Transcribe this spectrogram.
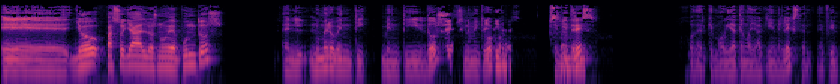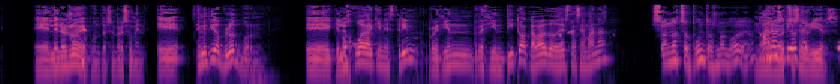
Eh, yo paso ya a los nueve puntos. El número 20 22, si no me equivoco. 23. 23. Joder, qué movida tengo yo aquí en el Excel. En fin. Eh, El de los nueve puntos, en resumen. Eh, he metido Bloodborne. eh, que lo he jugado aquí en stream. Recién, recientito acabado de esta semana. Son 8 puntos, no 9. ¿no? No, ah, el no, es 8 que es el ocho- Gears.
